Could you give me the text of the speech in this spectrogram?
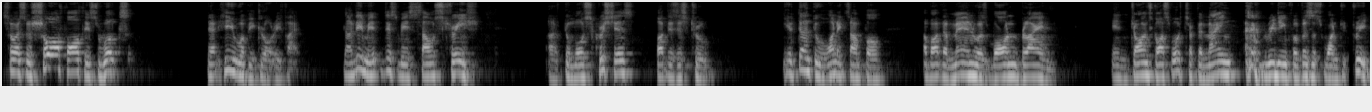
so as to show forth his works that he will be glorified. Now, this may, this may sound strange uh, to most Christians, but this is true. You turn to one example about the man who was born blind in John's Gospel, chapter 9, reading from verses 1 to 3.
